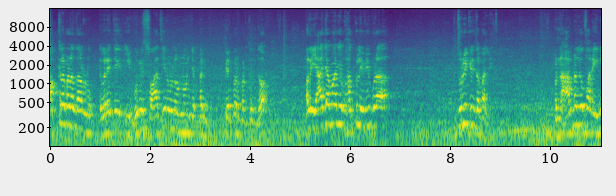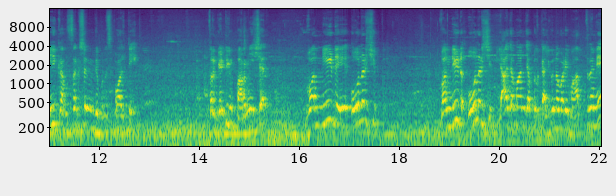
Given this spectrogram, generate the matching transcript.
ఆక్రమణదారులు ఎవరైతే ఈ భూమి స్వాధీనంలో ఉన్నామని చెప్పని పేర్కొనబడుతుందో వాళ్ళ యాజమాన్య హక్కులు ఇవి కూడా ధృవీకరించబడలేదు. ఇప్పుడు నార్మల్గా for any construction in the municipality for getting permission one need a ownership one need ownership యాజమాన్య హక్కులు కలిగి ఉన్నవాడి మాత్రమే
